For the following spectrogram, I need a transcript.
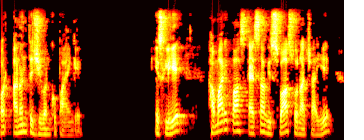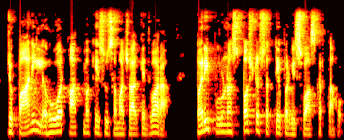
और अनंत जीवन को पाएँगे। इसलिए हमारे पास ऐसा विश्वास होना चाहिए जो पानी, लहू और आत्मा के सुसमाचार के द्वारा परिपूर्ण, स्पष्ट सत्य पर विश्वास करता हो।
